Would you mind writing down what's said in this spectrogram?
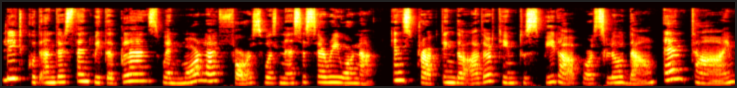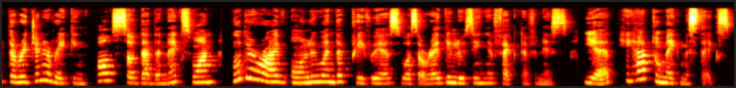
Lith could understand with a glance when more life force was necessary or not instructing the other team to speed up or slow down and time the regenerating pulse so that the next one would arrive only when the previous was already losing effectiveness. Yet he had to make mistakes.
